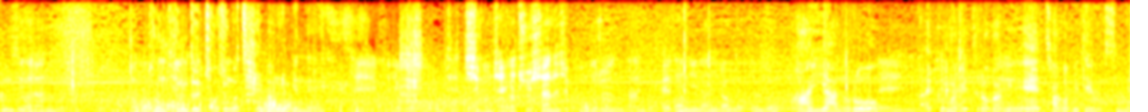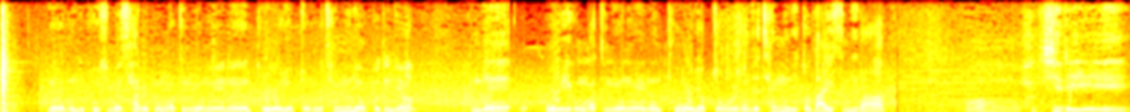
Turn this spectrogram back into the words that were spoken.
상승을 하는 거죠. 용품들 젖은 거 잘 만들겠네. 네, 그리고 이제 지금 저희가 출시하는 제품들은 다 이제 배선이나 이런 것들도 아, 이 안으로 네, 깔끔하게 들어가게 작업이 되어 있습니다. 여러분들 보시면 460 같은 경우에는 도어 옆쪽으로 창문이 없거든요. 근데 520 같은 경우에는 도어 옆쪽으로 현재 창문이 또 나 있습니다. 와, 확실히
